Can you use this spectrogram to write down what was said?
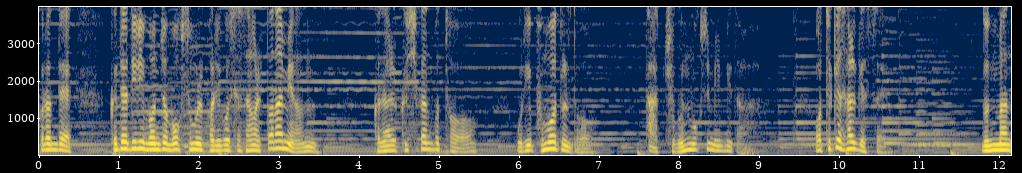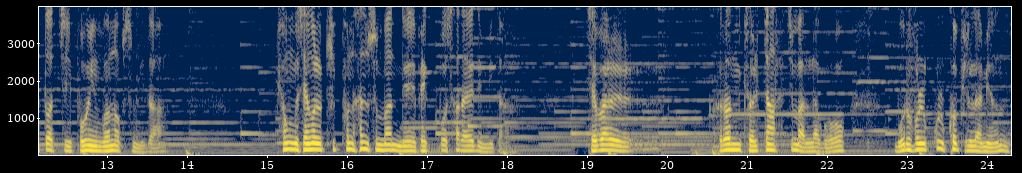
그런데 그대들이 먼저 목숨을 버리고 세상을 떠나면 그날 그 시간부터 우리 부모들도 다 죽은 목숨입니다. 어떻게 살겠어요? 눈만 떴지 보이는 건 없습니다. 평생을 깊은 한숨만 내뱉고 살아야 됩니다. 제발 그런 결정을 하지 말라고 무릎을 꿇고 빌라면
